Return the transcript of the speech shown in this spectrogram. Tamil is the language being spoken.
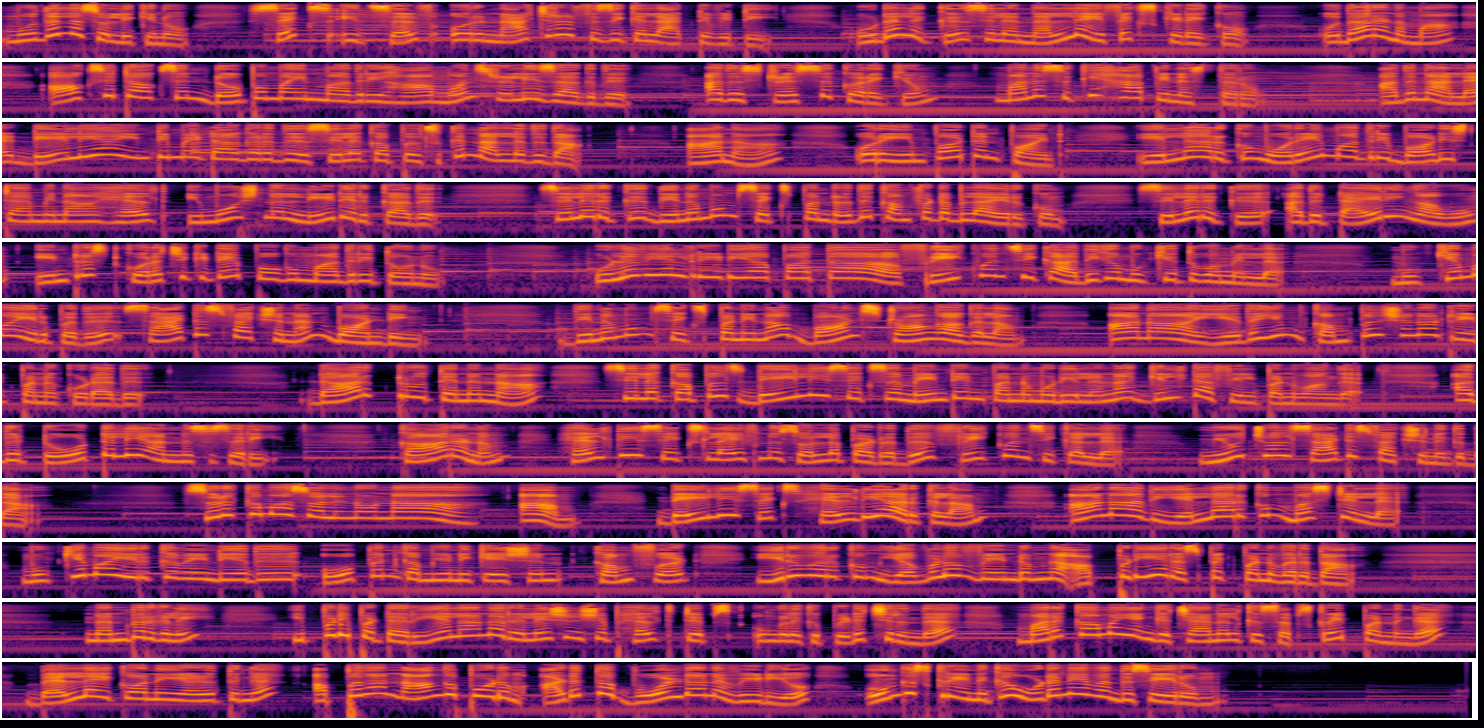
முதல்ல சொல்லிக்கணும். செக்ஸ் இட் செல்ஃப் ஒரு நேச்சுரல் பிசிக்கல் ஆக்டிவிட்டி உடலுக்கு சில நல்ல எஃபெக்ட்ஸ் கிடைக்கும். உதாரணமா ஆக்சிடாக்சின் டோபமைன் மாதிரி ஹார்மோன்ஸ் ரிலீஸ் ஆகுது. அது ஸ்ட்ரெஸ்ஸை குறைக்கும் மனசுக்கு ஹாப்பினஸ் தரும். அதனால டெய்லியா இன்டிமேட் ஆகிறது சில கப்பிள்ஸுக்கு நல்லதுதான். ஆனா ஒரு இம்பார்ட்டன்ட் பாயிண்ட் எல்லாருக்கும் ஒரே மாதிரி body stamina health emotional need இருக்காது. சிலருக்கு தினமும் செக்ஸ் பண்றது கம்ஃபர்டபுளா இருக்கும். சிலருக்கு அது டயரிங்காவும் இன்ட்ரெஸ்ட் குறைச்சிக்கிட்டே போகும் மாதிரி தோணும். உளவியல் ரீதியா பார்த்தா ஃப்ரீக்வன்சிக்கு அதிக முக்கியத்துவம் இல்ல. முக்கியமா இருப்பது சாட்டிஸ்ஃபேக்ஷன் அண்ட் பாண்டிங் தினமும் செக்ஸ் பண்ணினா பாண்ட் ஸ்ட்ராங் ஆகலாம். ஆனா எதையும் கம்பல்ஷனா ட்ரீட் பண்ணக்கூடாது. டார்க் ட்ரூத் என்னன்னா சில கப்புள்ஸ் டெய்லி செக்ஸை மெயின்டைன் பண்ண முடியலன்னா கில்ட்டா ஃபீல் பண்ணுவாங்க. அது டோட்டலி அன்னெசரி காரணம் ஹெல்தி செக்ஸ் லைஃப்னு சொல்லப்படுறது ஃப்ரீக்வன்சிக்கல்ல மியூச்சுவல் சாட்டிஸ்ஃபேக்ஷனுக்கு தான். சுருக்கமா சொல்லணும்னா ஆம் டெய்லி செக்ஸ் ஹெல்தியா இருக்கலாம் ஆனா அது எல்லாருக்கும் மஸ்ட் இல்லை. முக்கியமா இருக்க வேண்டியது ஓப்பன் கம்யூனிகேஷன் கம்ஃபர்ட் இருவருக்கும் எவ்வளவு வேண்டும்னு அப்படியே ரெஸ்பெக்ட் பண்ணுவது தான் நண்பர்களே இப்படிப்பட்ட ரியலான ரிலேஷன்ஷிப் ஹெல்த் டிப்ஸ் உங்களுக்கு பிடிச்சிருந்த மறக்காம எங்க சேனலுக்கு சப்ஸ்கிரைப் பண்ணுங்க பெல் ஐகானை அழுத்துங்க அப்பதான் நாங்க போடும் அடுத்த போல்டான வீடியோ உங்க ஸ்கிரீனுக்கு உடனே வந்து சேரும்.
